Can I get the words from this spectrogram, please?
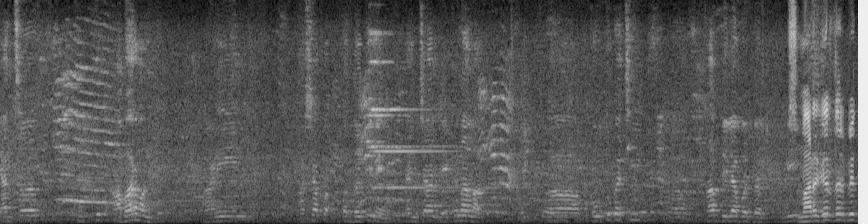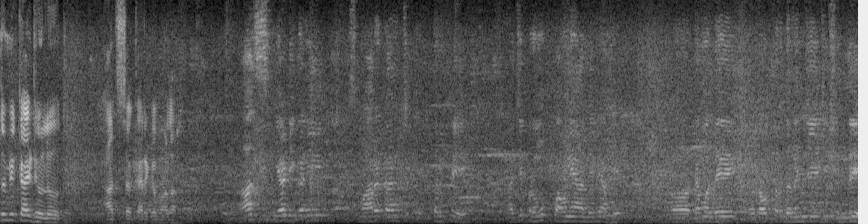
यांचं खूप खूप आभार मानतो. आणि अशा प पद्धतीने त्यांच्या लेखनाला एक कौतुकाची थाप दिल्याबद्दल मी स्मारकातर्फे तुम्ही काय ठेवलं होतं आजच्या कार्यक्रमाला? आज या ठिकाणी स्मारकांतर्फे आज जे प्रमुख पाहुणे आलेले आहेत. त्यामध्ये डॉक्टर धनंजयजी शिंदे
